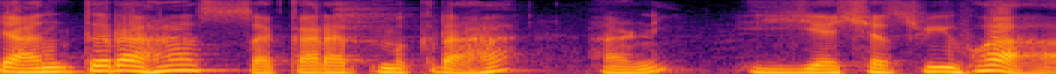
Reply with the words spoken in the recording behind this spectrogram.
शांत रहा सकारात्मक रहा आणि यशस्वी व्हा.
